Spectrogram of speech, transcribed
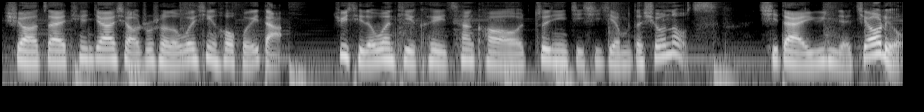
需要在添加小助手的微信后回答。具体的问题可以参考最近几期节目的 show notes。期待与你的交流。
